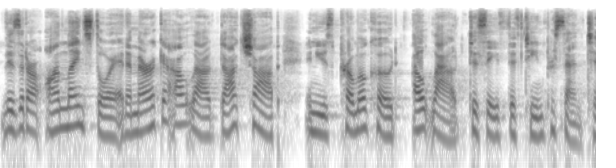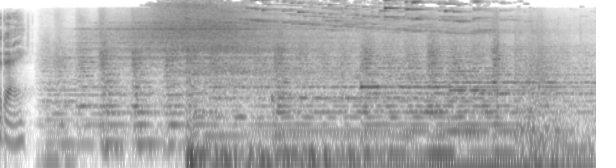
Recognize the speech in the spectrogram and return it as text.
Visit our online store at americaoutloud.shop and use promo code OUTLOUD to save 15% today.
